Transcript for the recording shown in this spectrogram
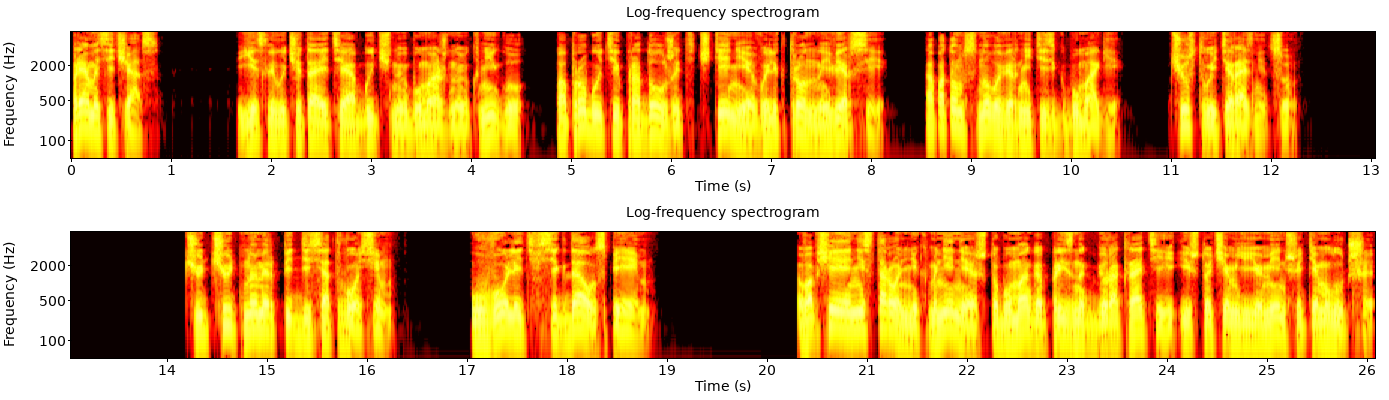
Прямо сейчас. Если вы читаете обычную бумажную книгу, попробуйте продолжить чтение в электронной версии, а потом снова вернитесь к бумаге. Чувствуете разницу? Чуть-чуть номер 58. Уволить всегда успеем. Вообще я не сторонник мнения, что бумага – признак бюрократии и что чем ее меньше, тем лучше.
